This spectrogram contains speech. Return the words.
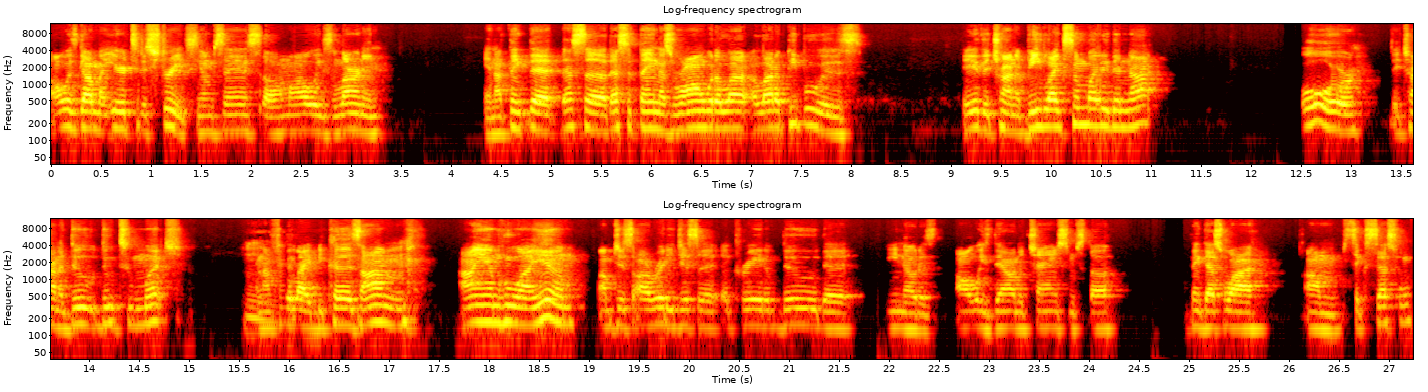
I always got my ear to the streets, you know what I'm saying? So I'm always learning. And I think that that's a that's the thing that's wrong with a lot a lot of people is they're either trying to be like somebody they're not, or they're trying to do do too much. Mm. And I mm. feel like because I'm I am who I am, I'm just already just a, a creative dude that, you know, that's always down to change some stuff. I think that's why I'm successful.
